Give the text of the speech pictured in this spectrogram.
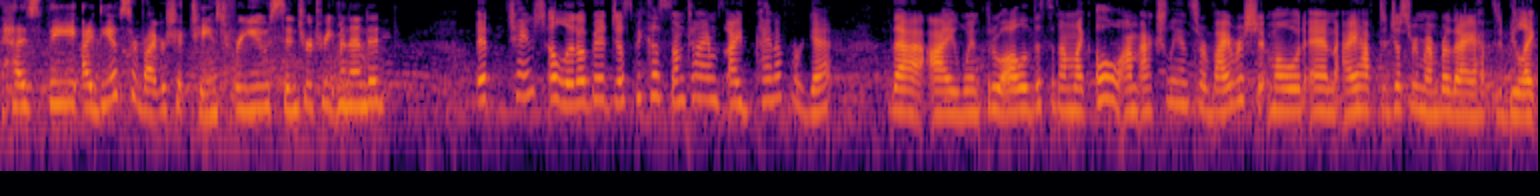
Has the idea of survivorship changed for you since your treatment ended? It changed a little bit just because sometimes I kind of forget that I went through all of this and I'm like, oh, I'm actually in survivorship mode and I have to just remember that I have to be like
